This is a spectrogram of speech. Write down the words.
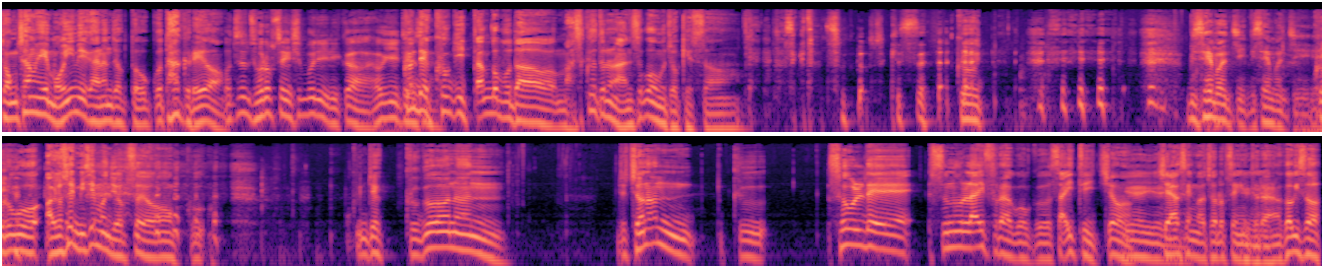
동창회 모임에 가는 적도 없고 다 그래요. 네. 어쨌든 졸업생 신분이니까 여기 근데 거기 딴 거보다 마스크들은 안 쓰고 오면 좋겠어. 마스크도 안 쓰면 좋겠어. 그 미세먼지, 미세먼지. 그리고 아 요새 미세먼지 없어요. 그, 그 이제 그거는 이제 저는 그 서울대 스누 라이프라고 그 사이트 있죠. 예, 예. 재학생과 졸업생이 예. 들어가는 거기서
